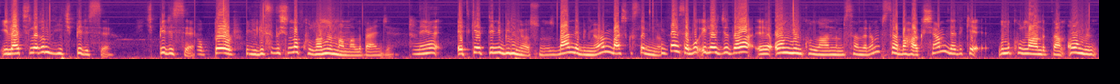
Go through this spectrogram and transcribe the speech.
ilaçların hiçbirisi hiçbirisi doktor bilgisi dışında kullanılmamalı bence. Neye etki ettiğini bilmiyorsunuz. Ben de bilmiyorum. Başkası da bilmiyor. Neyse bu ilacı da e, 10 gün kullandım sanırım. Sabah akşam. Dedi ki bunu kullandıktan 10 gün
